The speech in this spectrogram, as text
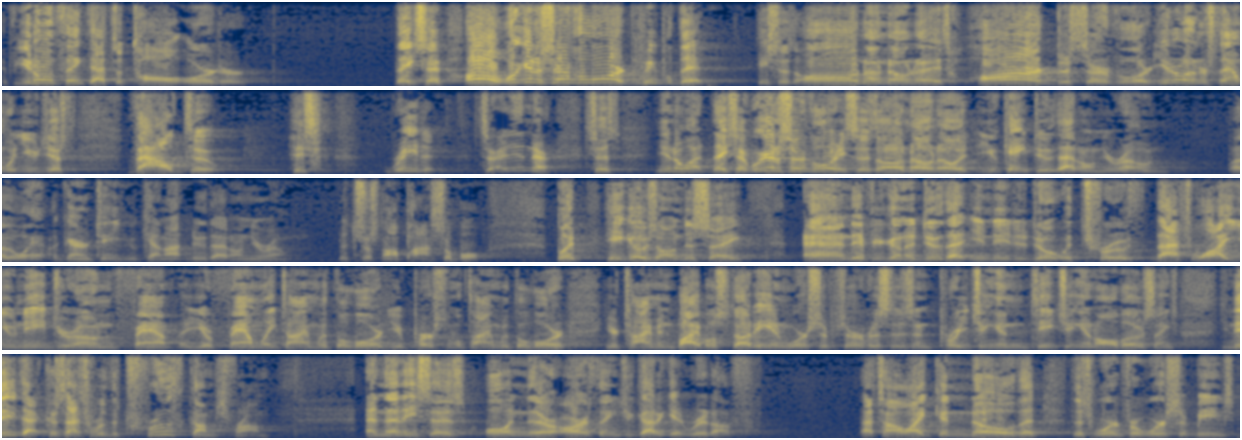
If you don't think that's a tall order, they said, Oh, we're going to serve the Lord. The people did. He says, Oh, no, no, no. It's hard to serve the Lord. You don't understand what you just vowed to. He He's, read it. It's right in there. He says, You know what? They said, We're going to serve the Lord. He says, Oh, no, no. You can't do that on your own. By the way, I guarantee you, you cannot do that on your own. It's just not possible. But he goes on to say, and if you're going to do that, you need to do it with truth. That's why you need your own fam- your family time with the Lord, your personal time with the Lord, your time in Bible study and worship services and preaching and teaching and all those things. You need that because that's where the truth comes from. And then he says, "Oh, and there are things you got to get rid of." That's how I can know that this word for worship means,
